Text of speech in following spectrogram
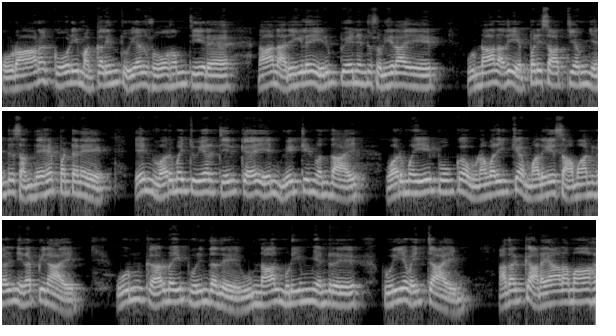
கோடான கோடி மக்களின் துயர் சோகம் தீர நான் அருகிலே இருப்பேன் என்று சொல்கிறாயே. உன்னால் அது எப்படி சாத்தியம் என்று சந்தேகப்பட்டனே. என் வறுமை துயர் தீர்க்க என் வீட்டின் வந்தாய். வறுமையை போக்க உணவளிக்க மளிகை சாமான்கள் நிரப்பினாய். உன் கருணை புரிந்தது. உன்னால் முடியும் என்று புரிய வைத்தாய். அதற்கு அடையாளமாக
